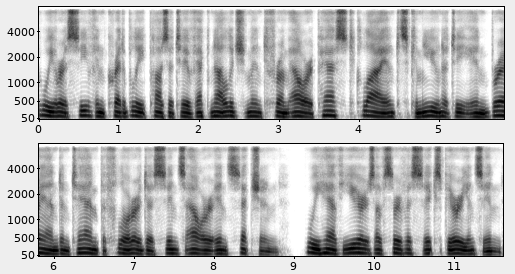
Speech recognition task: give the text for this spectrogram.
We receive incredibly positive acknowledgement from our past clients community in Brandon, Tampa, Florida since our inception. We have years of service experience in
